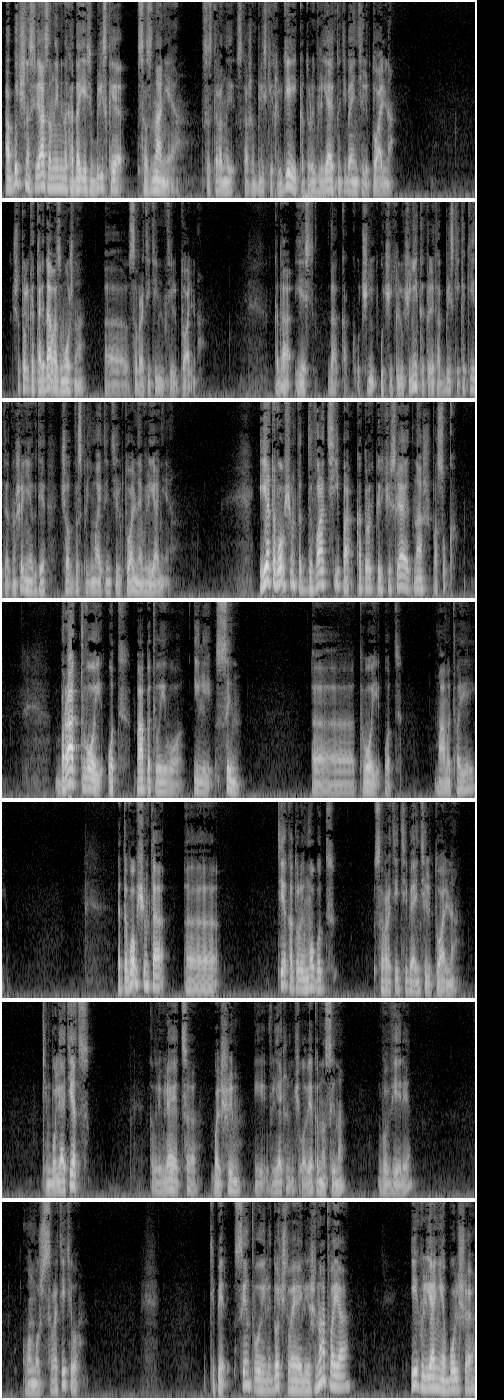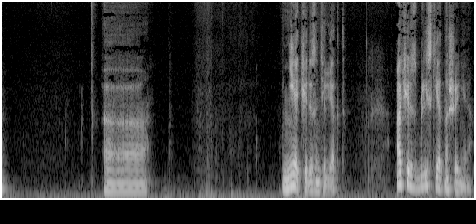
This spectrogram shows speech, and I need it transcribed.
обычно связан именно, когда есть близкое сознание со стороны, скажем, близких людей, которые влияют на тебя интеллектуально. Что только тогда возможно э, совратить интеллектуально. Когда есть, да, как учени, учитель-ученик или как близкие какие-то отношения, где человек воспринимает интеллектуальное влияние. И это, в общем-то, два типа, которых перечисляет наш посук. Брат твой от папы твоего или сын э, твой от мамы твоей. Это, в общем-то, э, те, которые могут совратить тебя интеллектуально. Тем более отец, который является большим и влиятельным человеком на сына в вере, он может совратить его. Теперь сын твой или дочь твоя или жена твоя, их влияние больше э, не через интеллект, а через близкие отношения.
